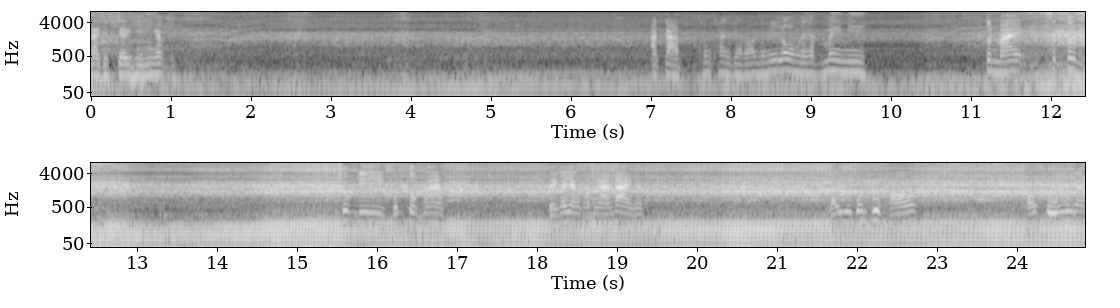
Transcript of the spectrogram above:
น่าจะเจอหินครับ อากาศค่อนข้างจะร้อนตรงนี้โล่งเลยครับ ไม่มีต้นไม้สักต้นโชคดีฝนตกมา แต่ก็ยังทำงานได้ครับ เราอยู่บนภูเขา เขาสูงเหมือนกัน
